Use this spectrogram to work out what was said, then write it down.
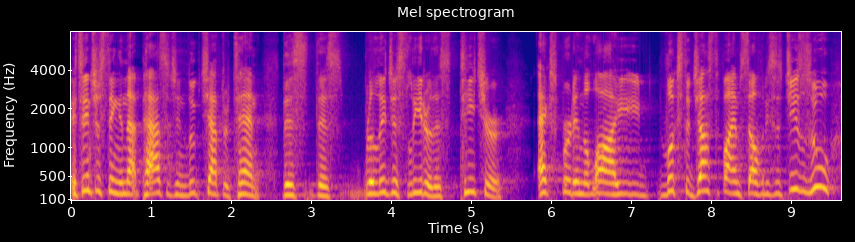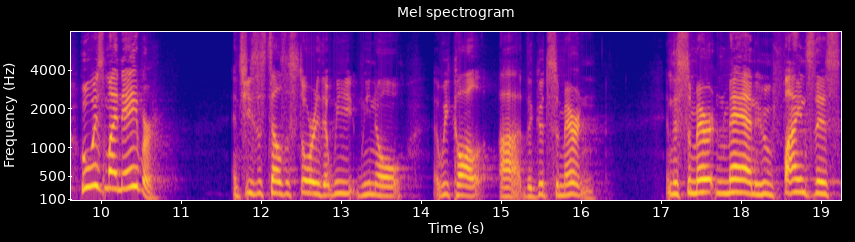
It's interesting in that passage in Luke chapter 10, this, this religious leader, this teacher, expert in the law, he looks to justify himself and he says, Jesus, who, who is my neighbor? And Jesus tells a story that we, we know, we call uh, the Good Samaritan. And the Samaritan man who finds this,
